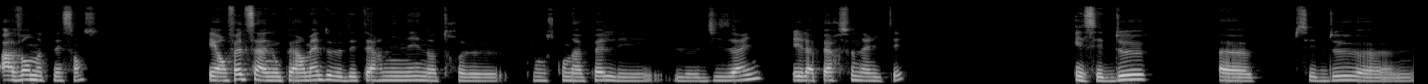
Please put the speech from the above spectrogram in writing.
avant notre naissance. Et en fait, ça nous permet de déterminer notre donc ce qu'on appelle les, le design et la personnalité. Et ces deux euh, ces deux euh,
